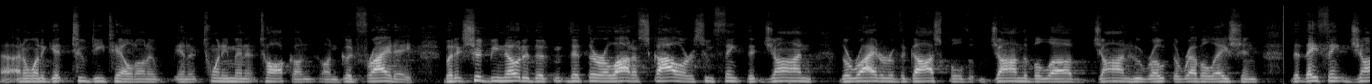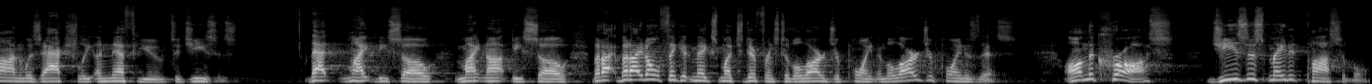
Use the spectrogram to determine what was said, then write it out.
uh, I don't want to get too detailed on a, in a 20 minute talk on, on Good Friday, but it should be noted that, that there are a lot of scholars who think that John, the writer of the gospel, John the beloved, John who wrote the Revelation, that they think John was actually a nephew to Jesus. That might be so, might not be so, but I, but I don't think it makes much difference to the larger point. And the larger point is this. On the cross, Jesus made it possible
